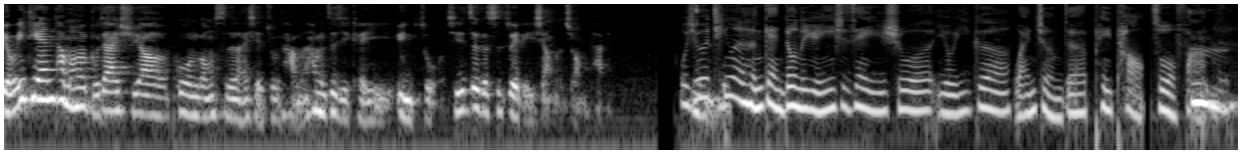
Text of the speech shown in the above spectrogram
有一天，他们会不再需要顾问公司来协助他们，他们自己可以运作。其实这个是最理想的状态。我觉得听了很感动的原因是在于说有一个完整的配套做法，嗯、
